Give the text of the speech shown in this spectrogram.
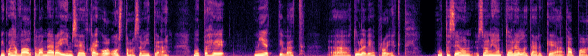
niin kuin ihan valtava määrä ihmisiä, jotka ei ole ostamassa mitään, mutta he miettivät ää, tulevia projekteja. Mutta se on, se on ihan todella tärkeä tapa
